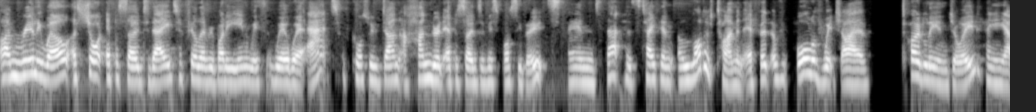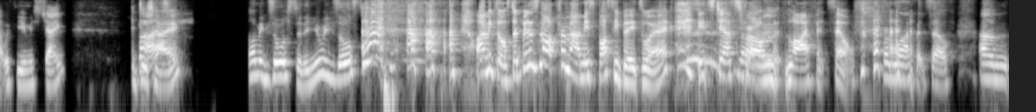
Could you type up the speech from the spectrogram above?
I'm really well. A short episode today to fill everybody in with where we're at. Of course, we've done 100 episodes of Miss Bossy Boots, and that has taken a lot of time and effort, of all of which I have totally enjoyed hanging out with you, Miss Jane. Ditto. But I'm exhausted. Are you exhausted? I'm exhausted, but it's not from our Miss Bossy Boots work. It's just No. from life itself. from life itself. Um,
